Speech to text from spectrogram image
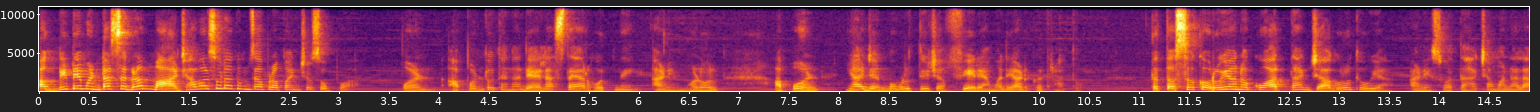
अगदी ते म्हणतात सगळं माझ्यावर सुद्धा तुमचा प्रपंच सोपवा. पण आपण तो त्यांना द्यायलाच तयार होत नाही. आणि म्हणून आपण ह्या जन्ममृत्यूच्या फेऱ्यामध्ये अडकत राहतो. तर तसं करूया नको आत्ताच जागृत होऊया आणि स्वतःच्या मनाला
